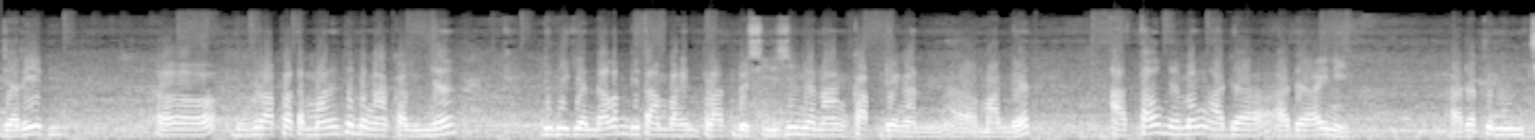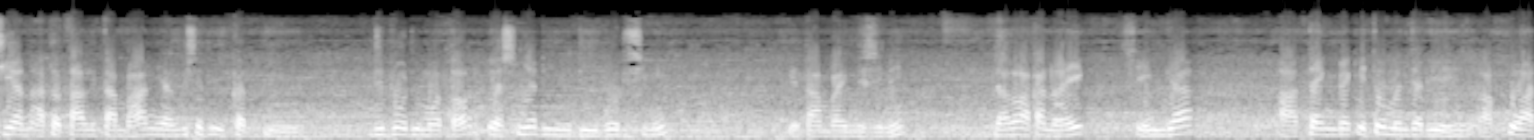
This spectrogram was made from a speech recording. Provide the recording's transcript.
Jadi uh, beberapa teman itu mengakalinya. Di bagian dalam ditambahin plat besi sehingga nangkap dengan uh, magnet. Atau memang ada ada ini ada penuncian atau tali tambahan yang bisa diikat di di bodi motor. Biasanya di di bodi sini ditambahin di sini. Lalu akan naik sehingga uh, tank bag itu menjadi uh, kuat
